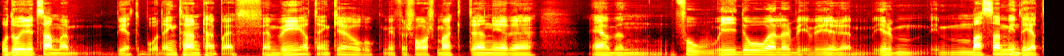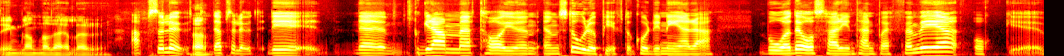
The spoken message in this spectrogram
Och då är det ett samarbete både internt här på FMV tänker jag och med Försvarsmakten. Är det även FOI då eller är det, är det massa myndigheter inblandade? Eller? Absolut, ja. absolut. Det, det, programmet har ju en, en stor uppgift att koordinera både oss här internt på FMV och eh,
